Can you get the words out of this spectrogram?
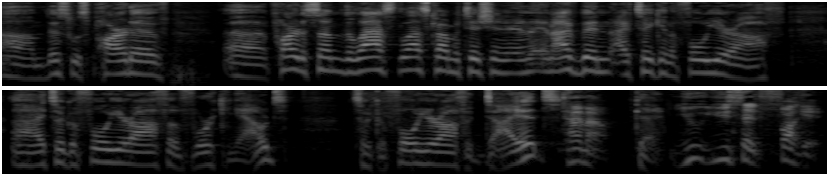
Um, this was part of uh, part of some the last the last competition, and, and I've been I've taken a full year off. Uh, I took a full year off of working out. Took a full year off of diet. Time out. Okay. You you said fuck it.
